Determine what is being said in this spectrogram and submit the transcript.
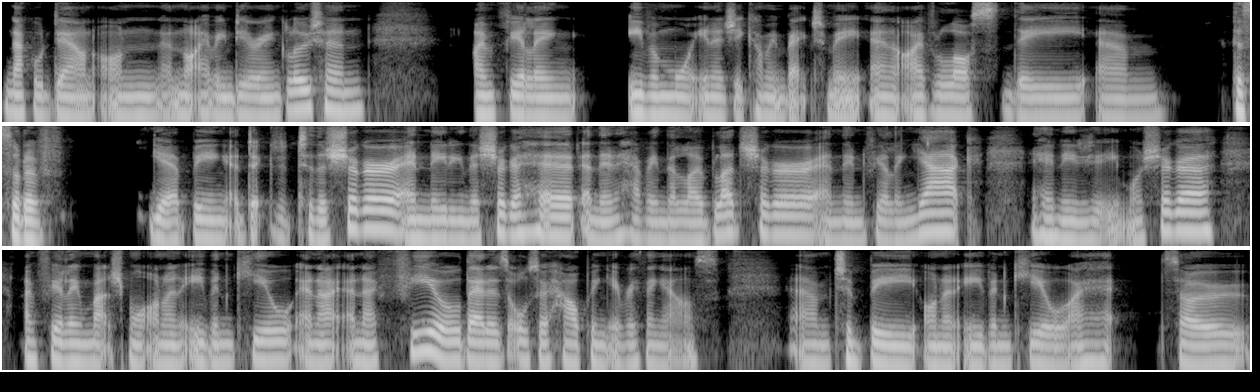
knuckled down on not having dairy and gluten, I'm feeling even more energy coming back to me, and I've lost the um, the sort of yeah, being addicted to the sugar and needing the sugar hit and then having the low blood sugar and then feeling yuck and needing to eat more sugar. I'm feeling much more on an even keel and I, and I feel that is also helping everything else, um, to be on an even keel. I, so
